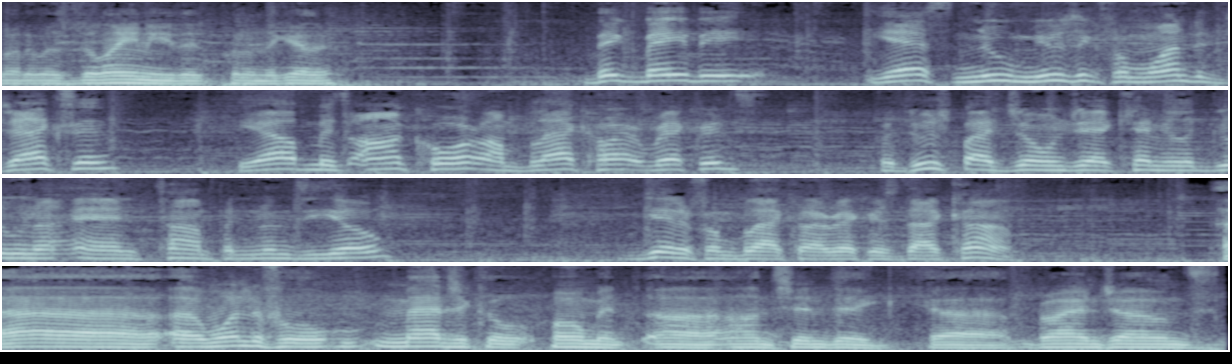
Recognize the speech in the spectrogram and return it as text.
But it was Delaney that put them together. Big Baby, yes, new music from Wanda Jackson. The album is Encore on Blackheart Records, produced by Joan Jett, Kenny Laguna, and Tom Panunzio. Get it from blackheartrecords.com. Uh, a wonderful, magical moment uh, on Shindig. Uh, Brian Jones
